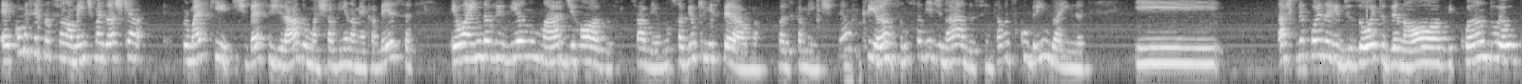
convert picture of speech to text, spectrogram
é, comecei profissionalmente, mas acho que a, por mais que tivesse girado uma chavinha na minha cabeça, eu ainda vivia no mar de rosas, sabe? Eu não sabia o que me esperava, basicamente. Eu era criança, não sabia de nada, assim, tava descobrindo ainda. E acho que depois ali, 18, 19, quando eu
